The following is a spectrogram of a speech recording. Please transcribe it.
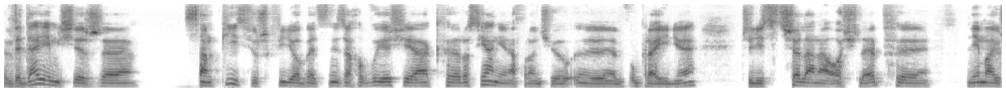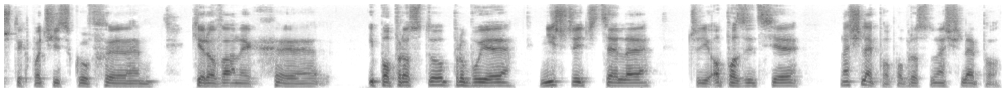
Wydaje mi się, że sam PiS już w chwili obecnej zachowuje się jak Rosjanie na froncie y, w Ukrainie, czyli strzela na oślep, y, nie ma już tych pocisków y, kierowanych i po prostu próbuje niszczyć cele, czyli opozycję na ślepo, po prostu na ślepo.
